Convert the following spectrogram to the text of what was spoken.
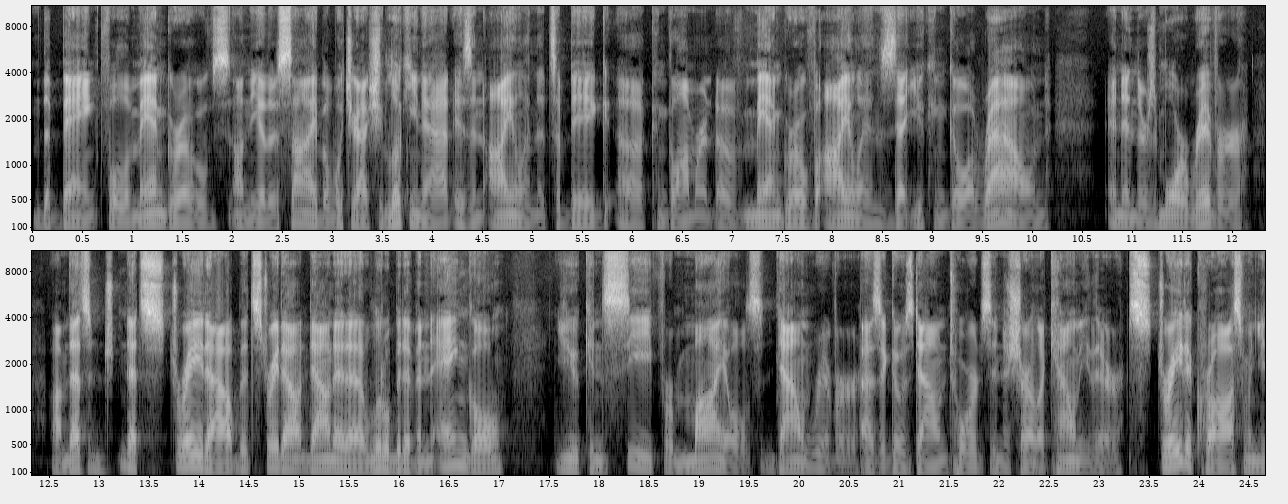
the bank full of mangroves on the other side. But what you're actually looking at is an island. It's a big uh, conglomerate of mangrove islands that you can go around, and then there's more river. Um, that's that's straight out, but straight out down at a little bit of an angle you can see for miles downriver as it goes down towards into Charlotte County there. Straight across, when you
